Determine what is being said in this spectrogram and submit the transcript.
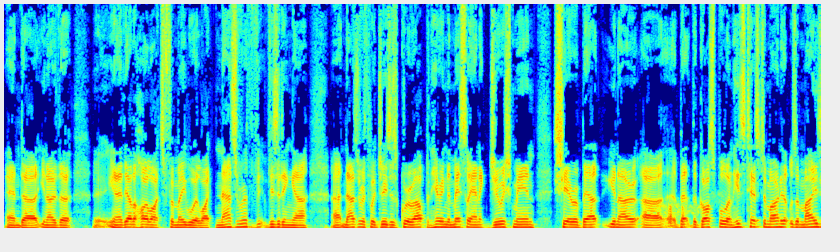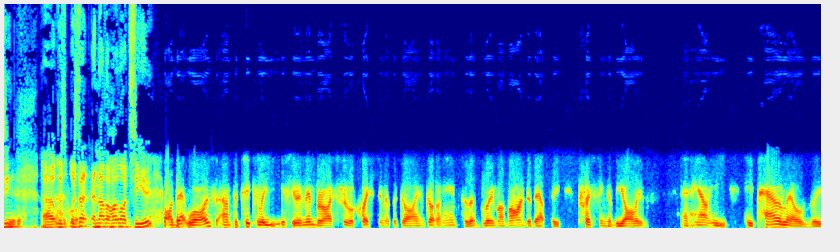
and uh, you know the uh, you know the other highlights for me were like Nazareth, vi- visiting uh, uh, Nazareth where Jesus grew up, and hearing the Messianic Jewish man share about you know uh, about the gospel and his testimony. That was amazing. Uh, was was that another highlight for you? Oh, that was, um, particularly if you remember, I threw a question at the guy and got an answer that blew my mind about the pressing of the olives and how he, he paralleled the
